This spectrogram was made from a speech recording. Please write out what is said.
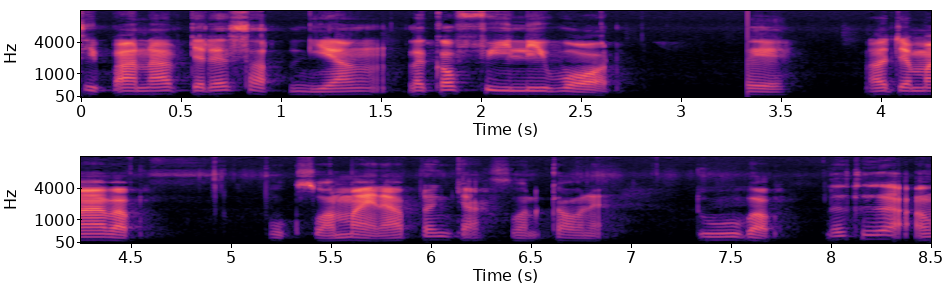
สิบอันนะครับจะได้สัตว์เลี้ยง แล้วก็ฟรีรีวอร์ด โอเค เราจะมาแบบปลูกสวนใหม่นะครับเนื่องจากสวนเก่าเนี่ย ดูแบบเลอะเทอะเอา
